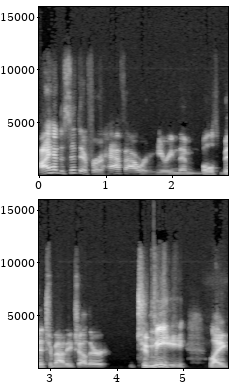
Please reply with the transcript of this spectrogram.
I had to sit there for a half hour hearing them both bitch about each other to me, like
